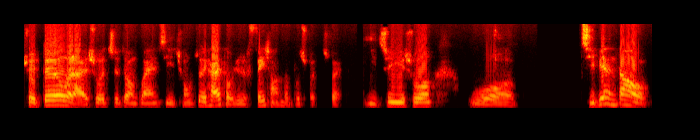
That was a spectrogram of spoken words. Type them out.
所以对于我来说，这段关系从最开头就是非常的不纯粹，以至于说我。即便到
